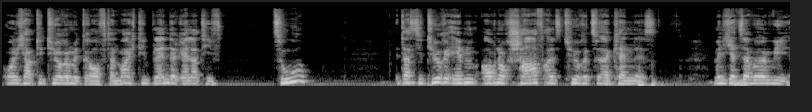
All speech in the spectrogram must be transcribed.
und ich habe die Türe mit drauf, dann mache ich die Blende relativ zu, dass die Türe eben auch noch scharf als Türe zu erkennen ist. Wenn ich jetzt aber irgendwie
